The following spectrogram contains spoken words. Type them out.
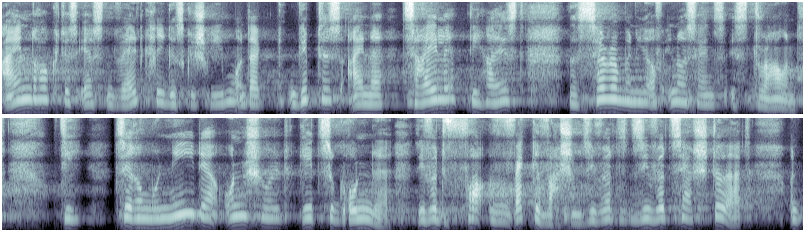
Eindruck des Ersten Weltkrieges geschrieben und da gibt es eine Zeile, die heißt The Ceremony of Innocence is drowned. Die Zeremonie der Unschuld geht zugrunde. Sie wird weggewaschen, sie wird, sie wird zerstört. Und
